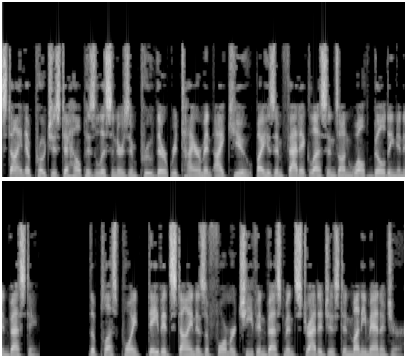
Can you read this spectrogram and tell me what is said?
Stein approaches to help his listeners improve their retirement IQ by his emphatic lessons on wealth building and investing. The plus point, David Stein is a former chief investment strategist and money manager.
